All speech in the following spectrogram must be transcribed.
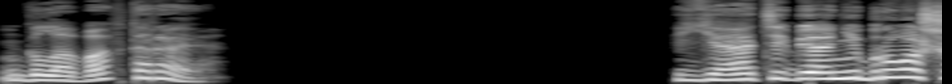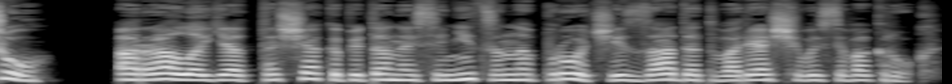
Глава вторая. «Я тебя не брошу!» — орала я, таща капитана Синицына прочь из ада, творящегося вокруг.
